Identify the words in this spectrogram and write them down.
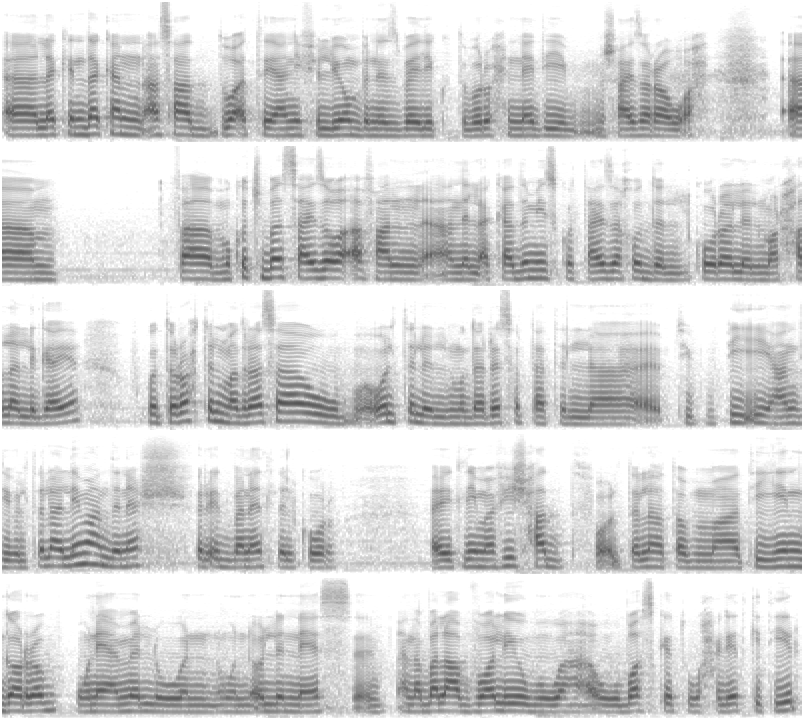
آه لكن ده كان أسعد وقت يعني في اليوم بالنسبة لي كنت بروح النادي مش عايزة أروح. فما كنتش بس عايزة أوقف عن عن الأكاديميز كنت عايزة أخد الكورة للمرحلة اللي جاية. فكنت رحت المدرسة وقلت للمدرسة بتاعت ال PE عندي قلت لها ليه ما عندناش فرقة بنات للكورة؟ قالت لي ما فيش حد. فقلت لها طب ما تيجي نجرب ونعمل ون- ونقول للناس أنا بلعب volley وب- و basket وحاجات كتير.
